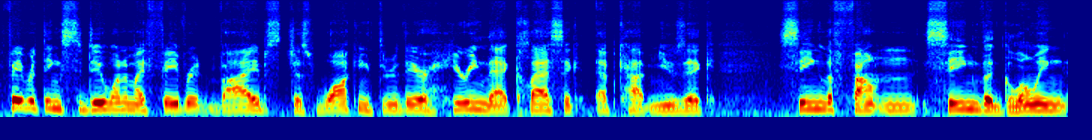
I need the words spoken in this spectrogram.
favorite things to do, one of my favorite vibes just walking through there, hearing that classic Epcot music, seeing the fountain, seeing the glowing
